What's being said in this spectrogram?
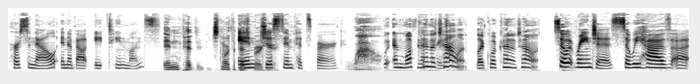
personnel in about 18 months In Pitt, it's north of Pittsburgh. in just in Pittsburgh. wow. And what Isn't kind of crazy? talent? Like what kind of talent? So it ranges. So we have uh,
